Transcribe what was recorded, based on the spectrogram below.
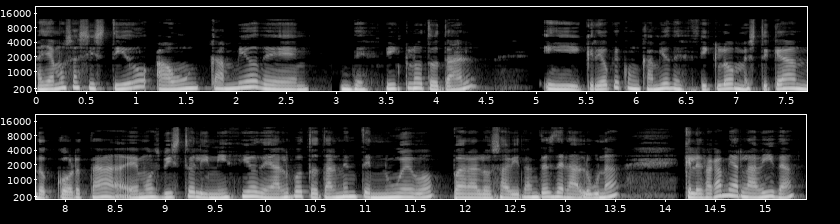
hayamos asistido a un cambio de, de ciclo total y creo que con cambio de ciclo me estoy quedando corta. Hemos visto el inicio de algo totalmente nuevo para los habitantes de la Luna que les va a cambiar la vida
